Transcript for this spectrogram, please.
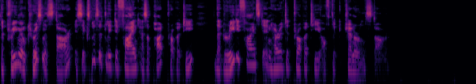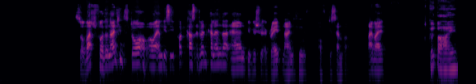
The Premium Christmas Star is explicitly defined as a part property that redefines the inherited property of the general star. So much for the 19th store of our MBSE podcast advent calendar, and we wish you a great 19th of December. Bye bye. Goodbye.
